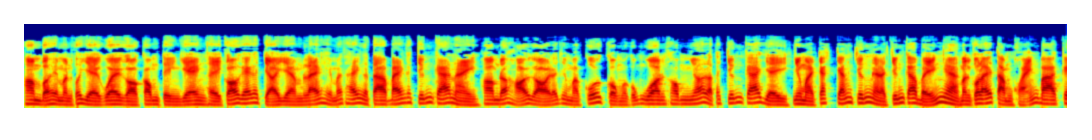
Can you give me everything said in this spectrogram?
Hôm bữa thì mình có về quê Gò Công Tiền Giang, thì có ghé cái chợ Giàm Láng thì mới thấy người ta bán cái trứng cá này. Hôm đó hỏi rồi đó, nhưng mà cuối cùng mà cũng quên không nhớ là cái trứng cá gì. Nhưng mà chắc chắn trứng này là trứng cá biển nha. Mình có lấy tầm khoảng 3 kg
